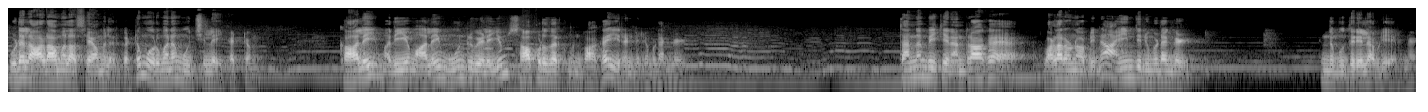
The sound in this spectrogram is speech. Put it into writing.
உடல் ஆடாமல் அசையாமல் இருக்கட்டும் ஒரு மனம் மூச்சில் இருக்கட்டும் காலை மதிய மாலை மூன்று வேளையும் சாப்பிடுவதற்கு முன்பாக இரண்டு நிமிடங்கள். தன்னம்பிக்கை நன்றாக வளரணும் அப்படின்னா ஐந்து நிமிடங்கள். இந்த முதிரையில் அப்படியே இருங்க.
